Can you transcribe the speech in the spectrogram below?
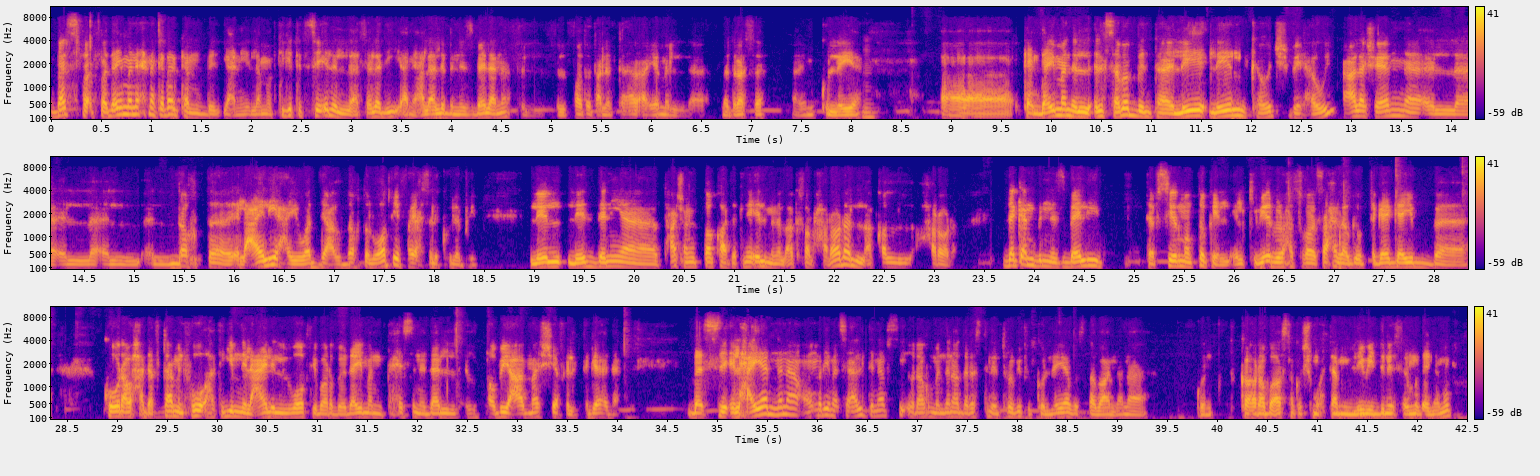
بس فدايما إحنا كده كان يعني لما بتيجي تتسأل الأسئلة دي يعني على الأقل بالنسبة لي أنا في ال- في الفترة اتعلمتها أيام المدرسة أيام الكلية. آه كان دايما ال- السبب انت ليه ليه الكاوتش بيهوي؟ علشان ال ال ال الضغط العالي هيودي على الضغط الواطي فيحصل equilibrium ليه ليه الدنيا عشان الطاقة هتتنقل من الأكثر حرارة للأقل حرارة. ده كان بالنسبة لي تفسير منطقي. الكبير بيروح الصغير صح لو كنت جاي جايب آه، كورة وحدفتها من فوق هتيجي من العالي للواطي برضه. دايما تحس إن ده الطبيعة ماشية في الاتجاه ده. بس الحقيقة إن أنا عمري ما سألت نفسي رغم إن أنا درست الانتروبي في الكلية بس طبعا أنا كنت كهرباء أصلا كنتش مهتم ليه بيديني thermodynamics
